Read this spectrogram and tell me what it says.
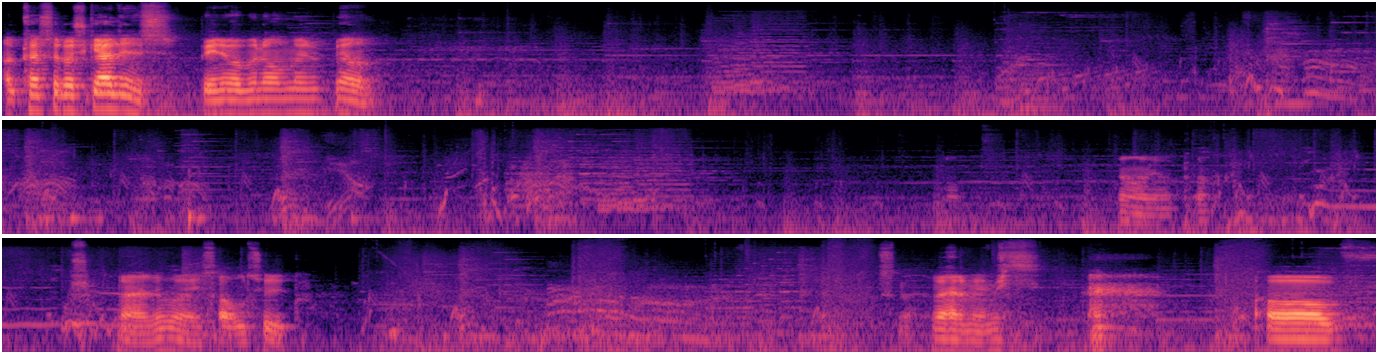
Arkadaşlar hoş geldiniz. Benim abone olmayı unutmayalım. Verdi burayı saldı çocuk. Vermemiş. of.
